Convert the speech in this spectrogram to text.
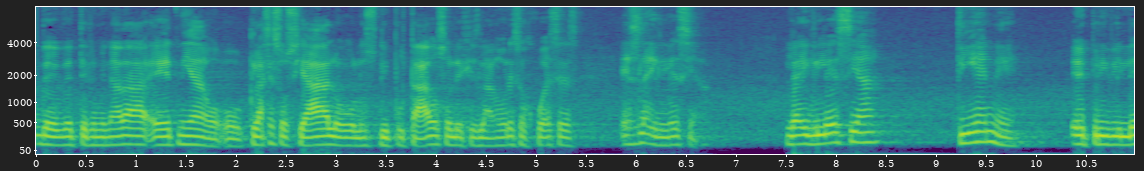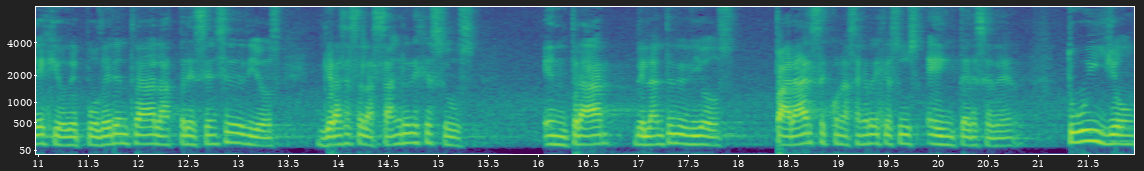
de determinada etnia o, o clase social o los diputados o legisladores o jueces, es la iglesia. La iglesia tiene el privilegio de poder entrar a la presencia de Dios gracias a la sangre de Jesús, entrar delante de Dios, pararse con la sangre de Jesús e interceder. Tú y yo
